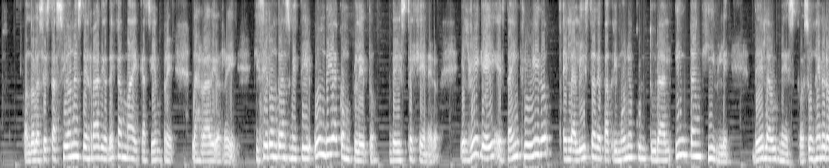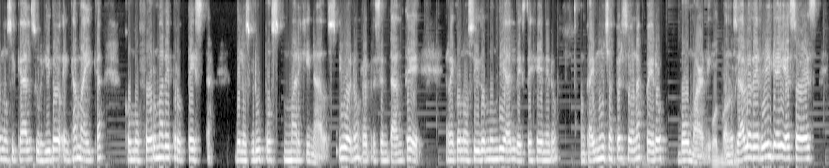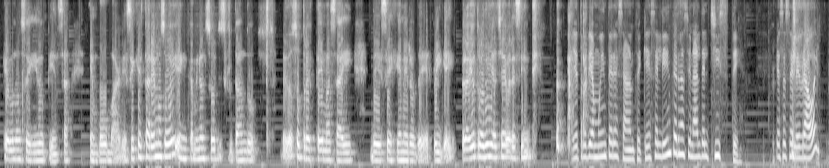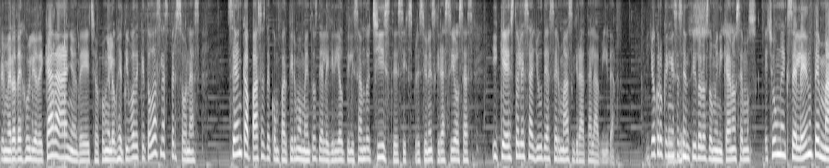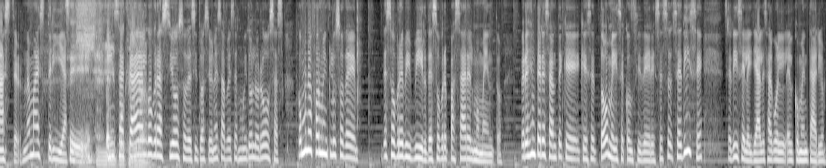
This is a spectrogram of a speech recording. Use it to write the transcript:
cuando las estaciones de radio de Jamaica, siempre la Radio Rey, quisieron transmitir un día completo de este género. El reggae está incluido en la lista de patrimonio cultural intangible de la UNESCO. Es un género musical surgido en Jamaica como forma de protesta de los grupos marginados. Y bueno, representante reconocido mundial de este género, aunque hay muchas personas, pero Bob Marley. Cuando se habla de reggae, eso es que uno seguido piensa en Bob Marley. Así que estaremos hoy en Camino al Sol disfrutando de dos o tres temas ahí de ese género de reggae. Pero hay otro día chévere, Cintia. Hay otro día muy interesante que es el Día Internacional del Chiste, que se celebra hoy, primero de julio de cada año, de hecho, con el objetivo de que todas las personas sean capaces de compartir momentos de alegría utilizando chistes y expresiones graciosas y que esto les ayude a ser más grata la vida. Yo creo que en ese sentido los dominicanos hemos hecho un excelente máster, una maestría en sacar algo gracioso de situaciones a veces muy dolorosas, como una forma incluso de, sobrevivir, de sobrepasar el momento. Pero es interesante que, se tome y se considere. Se, se dice, se dice, ya les hago el comentario,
